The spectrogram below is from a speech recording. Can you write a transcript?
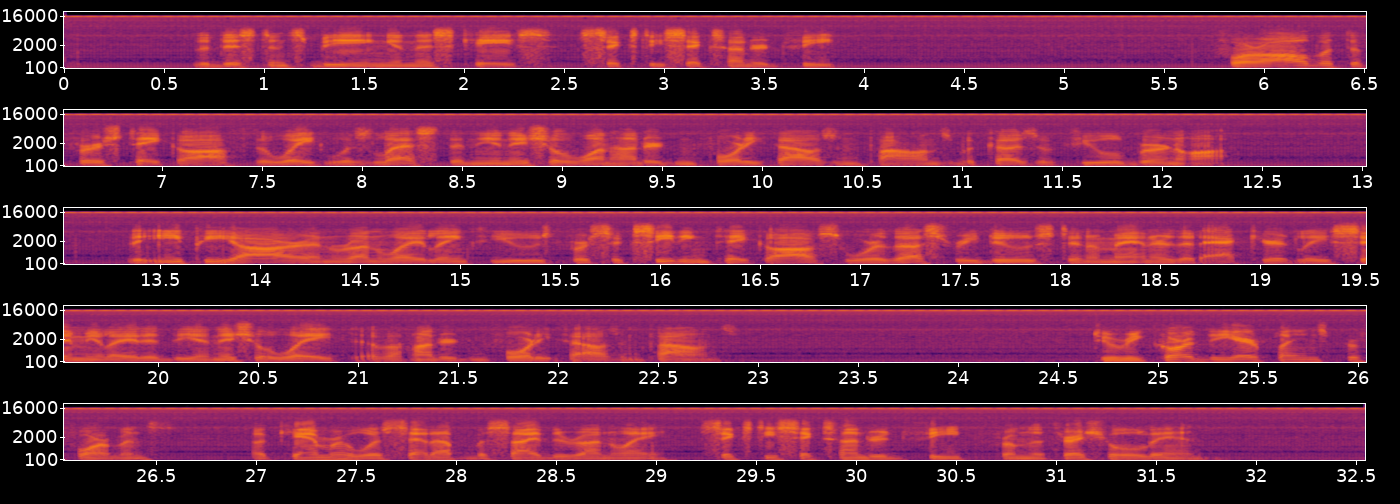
the distance being, in this case, 6,600 feet. For all but the first takeoff, the weight was less than the initial 140,000 pounds because of fuel burn-off. The EPR and runway length used for succeeding takeoffs were thus reduced in a manner that accurately simulated the initial weight of 140,000 pounds. To record the airplane's performance, a camera was set up beside the runway, 6,600 feet from the threshold end.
